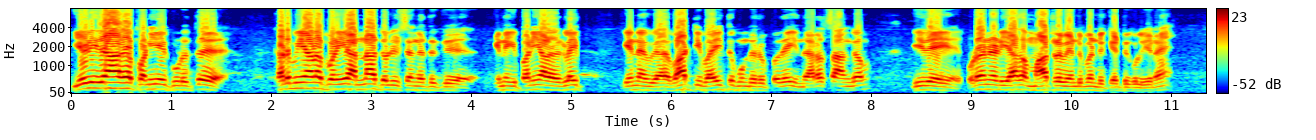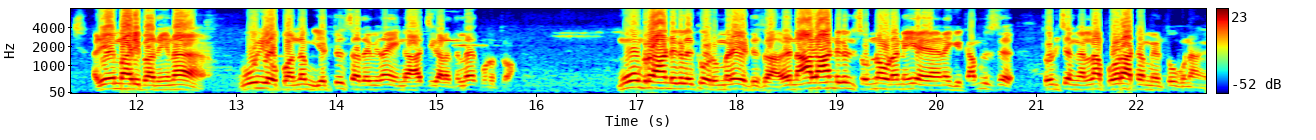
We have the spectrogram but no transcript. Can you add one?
எளிதாக பணியை கொடுத்து கடுமையான பணியை அண்ணா தொழிற்சங்கத்துக்கு இன்னைக்கு பணியாளர்களை என்னை வாட்டி வைத்து கொண்டிருப்பதை இந்த அரசாங்கம். இதை உடனடியாக மாற்ற வேண்டும் என்று கேட்டுக்கொள்கிறேன். அதே மாதிரி பார்த்தீங்கன்னா ஊதிய ஒப்பந்தம் எட்டு சதவீதம் எங்கள் ஆட்சி காலத்தில் கொடுத்தோம். மூன்று ஆண்டுகளுக்கு ஒரு முறை எட்டு சதவீதம் நாலு ஆண்டுகள் சொன்ன உடனேயே எனக்கு கம்யூனிஸ்ட் தொழிற்சங்கள்லாம் போராட்டம் தூக்குனாங்க.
